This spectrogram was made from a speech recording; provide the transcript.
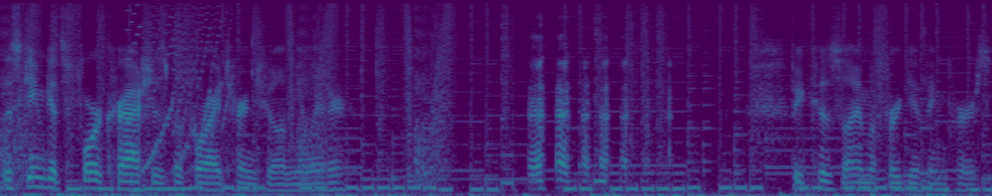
This game gets four crashes before I turn to emulator. Because I'm a forgiving person.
